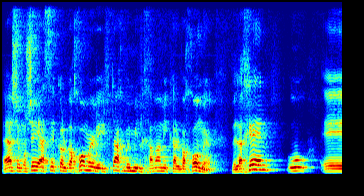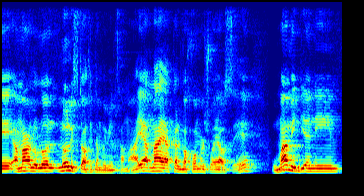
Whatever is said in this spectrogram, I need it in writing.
היה שמשה יעשה קל וחומר ויפתח במלחמה מקל וחומר ולכן הוא אה, אמר לו לא, לא לפתוח איתם במלחמה, היה, מה היה קל וחומר שהוא היה עושה? ומה מדיינים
